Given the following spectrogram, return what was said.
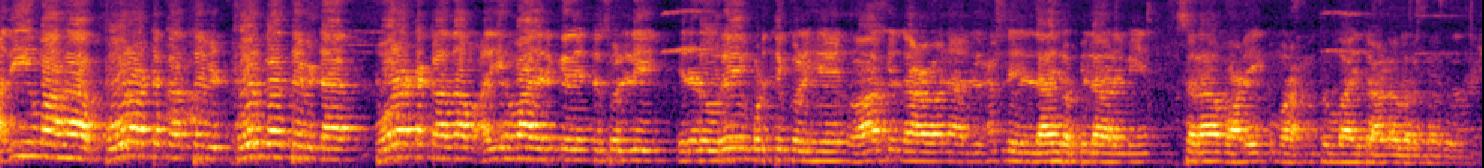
அதிகமாக போராட்ட காலத்தை விட போர்க்காலத்தை விட போராட்ட காலம் அதிகமாக இருக்கிறது என்று சொல்லி என்னோட உரையை முடித்துக் கொள்கிறேன். வாசி தாழ்வான அல்ஹம்துலில்லாஹி ரபில் ஆலமி அஸ்ஸலாமு வலைக்கம் வரஹ்மத்துல்லாஹி தஆலா வபரகாத்துஹு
